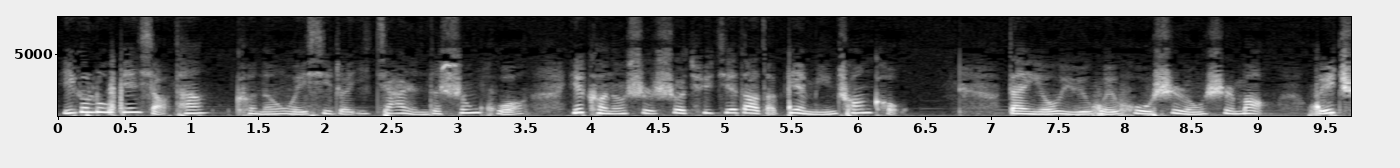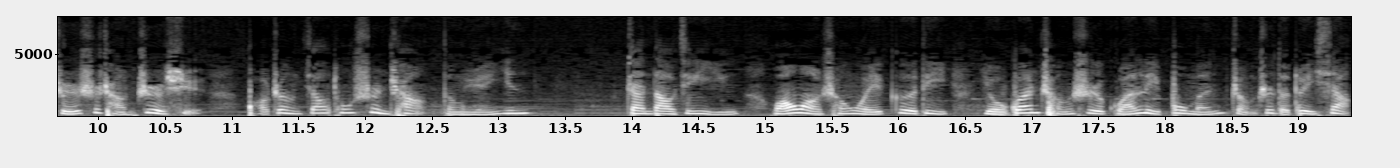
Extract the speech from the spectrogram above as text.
一个路边小摊可能维系着一家人的生活，也可能是社区街道的便民窗口。但由于维护市容市貌、维持市场秩序、保证交通顺畅等原因，占道经营往往成为各地有关城市管理部门整治的对象。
